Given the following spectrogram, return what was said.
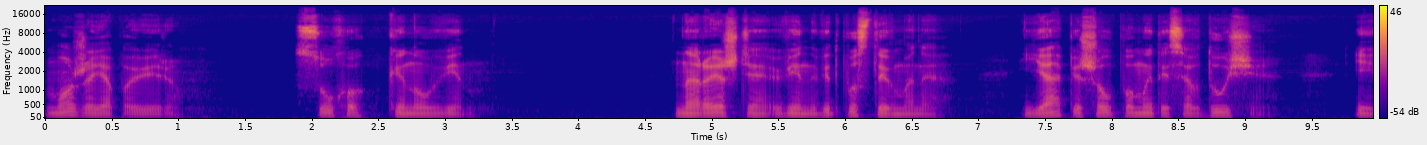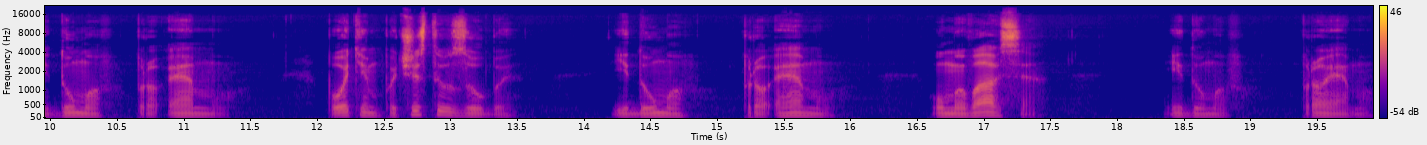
може, я повірю. Сухо кинув він. Нарешті він відпустив мене. Я пішов помитися в душі і думав про Емму. Потім почистив зуби і думав про Ему. Умивався і думав про Ему.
